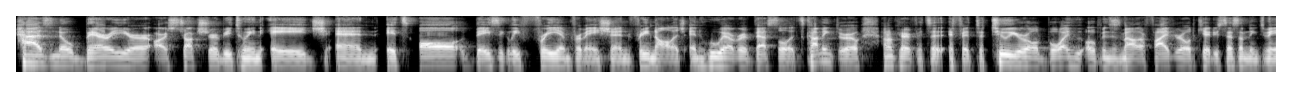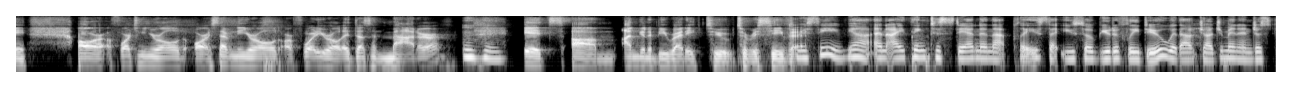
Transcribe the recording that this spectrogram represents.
has no barrier or structure between age and it's all basically free information, free knowledge, and whoever vessel it's coming through. I don't care if it's a if it's a two year old boy who opens his mouth or a five year old kid who says something to me, or a 14 year old or a 70 year old or 40 year old, it doesn't matter. hmm It's um I'm gonna be ready to to receive to it. receive yeah and i think to stand in that place that you so beautifully do without judgment and just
